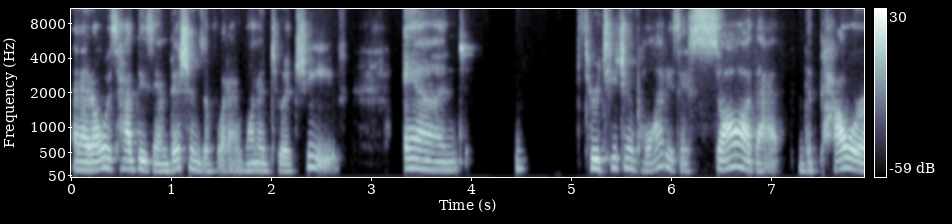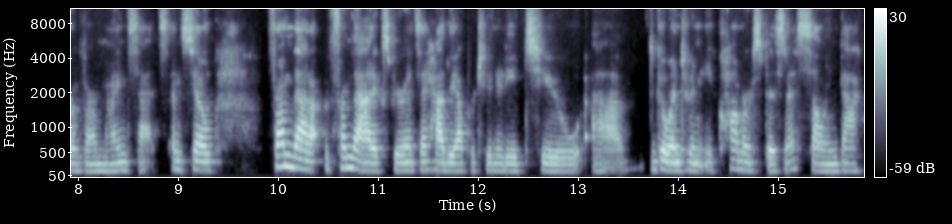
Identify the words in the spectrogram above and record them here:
And i'd always had these ambitions of what i wanted to achieve. And through teaching pilates i saw that the power of our mindsets. And so from that from that experience i had the opportunity to uh, go into an e-commerce business selling back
